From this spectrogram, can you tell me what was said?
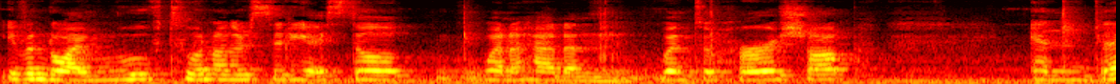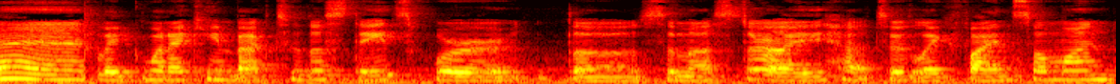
Even though I moved to another city, I still went ahead and went to her shop. And then like when I came back to the States for the semester, I had to like find someone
